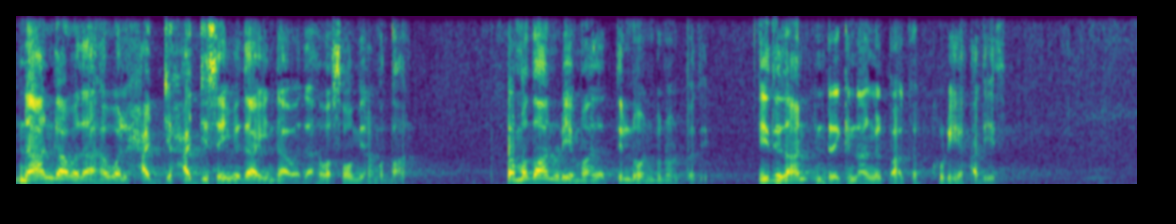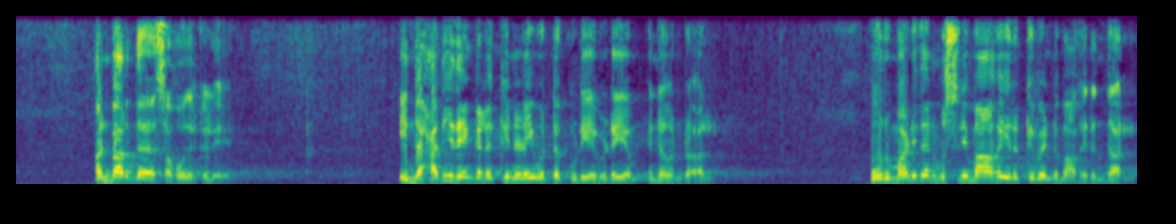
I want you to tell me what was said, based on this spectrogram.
நான்காவதாக வல் ஹஜ் ஹஜ் செய்வது ஐந்தாவதாக வசோமி ரமதான் ரமதானுடைய மாதத்தில் நோன்பு நோட்பது இதுதான் இன்றைக்கு நாங்கள் பார்க்கக்கூடிய ஹதீஸ் அன்பார்ந்த சகோதரர்களே இந்த ஹதீத் எங்களுக்கு நினைவூட்டக்கூடிய விடயம் என்னவென்றால் ஒரு மனிதன் முஸ்லிமாக இருக்க வேண்டுமாக இருந்தால்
